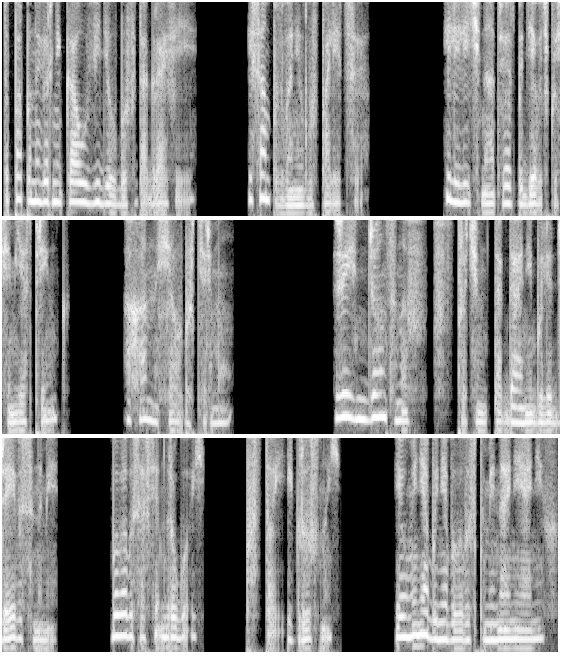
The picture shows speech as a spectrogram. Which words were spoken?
то папа наверняка увидел бы фотографии и сам позвонил бы в полицию. Или лично отвез бы девочку семье Спринг, а Ханна села бы в тюрьму. Жизнь Джонсонов, впрочем, тогда они были Джейвисонами, была бы совсем другой, пустой и грустной. И у меня бы не было воспоминаний о них,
